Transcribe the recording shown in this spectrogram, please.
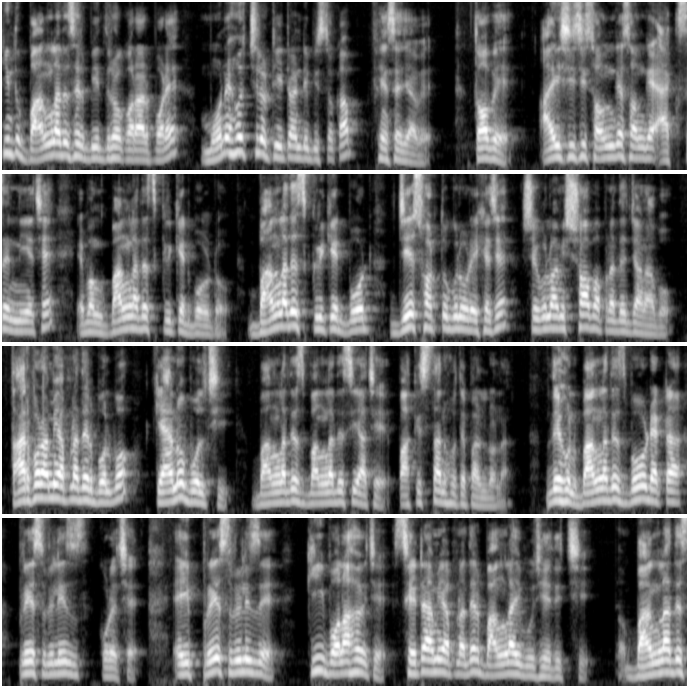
কিন্তু বাংলাদেশের বিদ্রোহ করার পরে মনে হচ্ছিল টি টোয়েন্টি বিশ্বকাপ ফেঁসে যাবে। তবে আইসিসি সঙ্গে সঙ্গে অ্যাকশন নিয়েছে এবং বাংলাদেশ ক্রিকেট বোর্ডও। বাংলাদেশ ক্রিকেট বোর্ড যে শর্তগুলো রেখেছে সেগুলো আমি সব আপনাদের জানাব। তারপর আমি আপনাদের বলব, কেন বলছি বাংলাদেশ বাংলাদেশি আছে, পাকিস্তান হতে পারল না? দেখুন, বাংলাদেশ বোর্ড একটা প্রেস রিলিজ করেছে। এই প্রেস রিলিজে কি বলা হয়েছে সেটা আমি আপনাদের বাংলায় বুঝিয়ে দিচ্ছি। বাংলাদেশ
